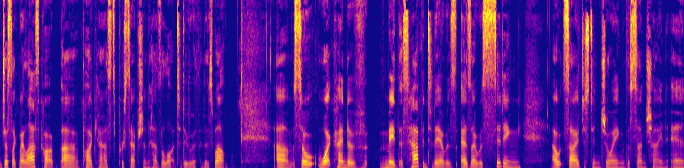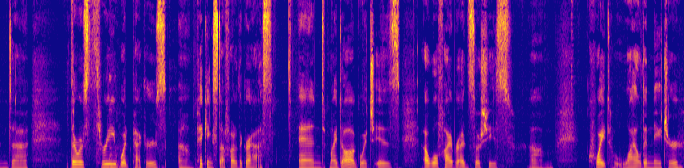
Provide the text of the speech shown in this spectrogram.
just like my last co- uh, podcast, perception has a lot to do with it as well. Um, so, what kind of made this happen today? I was as I was sitting outside, just enjoying the sunshine, and uh, there was three woodpeckers um, picking stuff out of the grass, and my dog, which is a wolf hybrid, so she's um, quite wild in nature,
